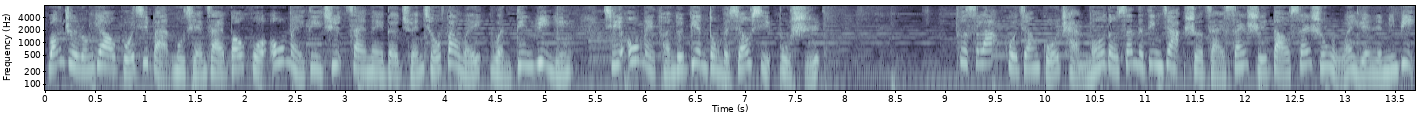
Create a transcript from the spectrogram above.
王者荣耀》国际版目前在包括欧美地区在内的全球范围稳定运营，其欧美团队变动的消息不实。特斯拉或将国产 Model 3的定价设在三十到三十五万元人民币。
